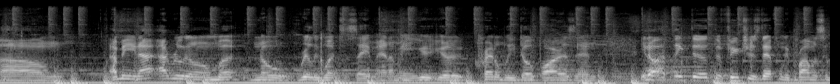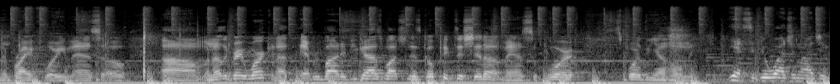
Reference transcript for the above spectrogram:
Um, I mean, I, I really don't know, know really what to say, man. I mean, you're, you're incredibly dope artist, and you know, I think the, the future is definitely promising and bright for you, man. So, um, another great work, and I, everybody, if you guys watching this, go pick this shit up, man. Support, support the young homie. Yes, if you're watching Logic,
